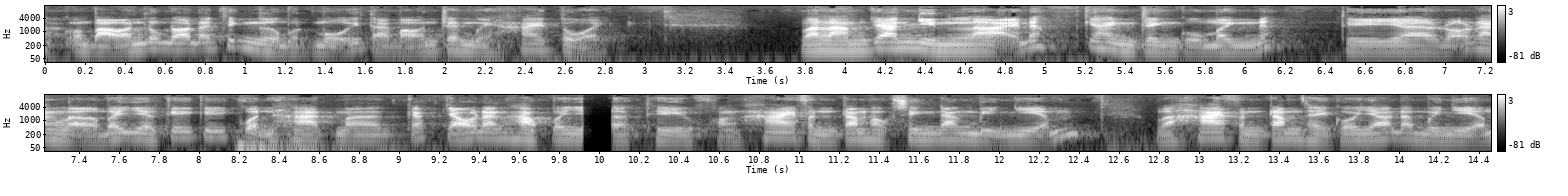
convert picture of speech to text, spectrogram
Bảo Ân lúc đó đã chích ngừa một mũi tại Bảo Ân trên 12 tuổi. Và làm cho anh nhìn lại đó, cái hành trình của mình đó, thì à, rõ ràng là ở bây giờ cái cái quận hạt mà các cháu đang học bây giờ thì khoảng 2% học sinh đang bị nhiễm và 2% thầy cô giáo đang bị nhiễm.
